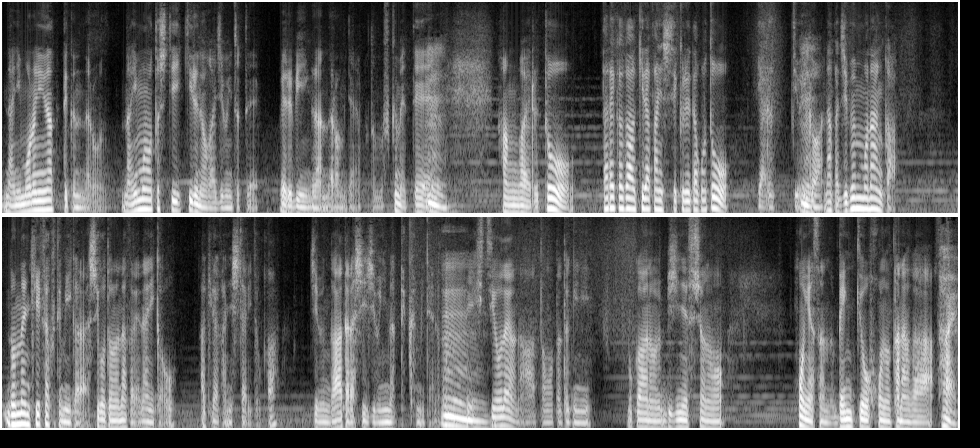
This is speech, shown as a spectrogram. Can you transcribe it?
何者になっていくんだろう。何者として生きるのが自分にとってウェルビーイングなんだろうみたいなことも含めてうん。考えると、誰かが明らかにしてくれたことをやるっていうよりかなんか自分もなんか、どんなに小さくてもいいから仕事の中で何かを明らかにしたりとか、自分が新しい自分になっていくみたいなことってうん必要だよなと思った時に、僕はあのビジネス書の本屋さんの勉強法の棚がはい。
